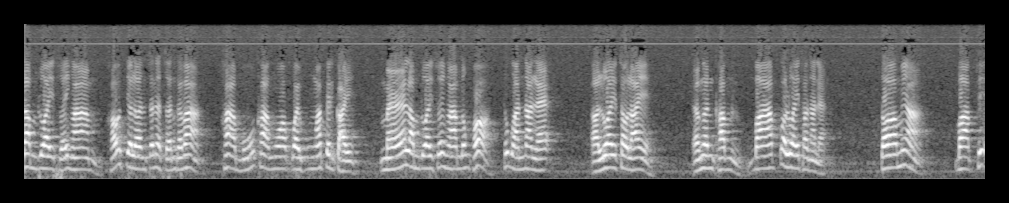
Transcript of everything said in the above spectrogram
ร่ำรวยสวยงาม เขาเจริญสนเสริญกันว่าข้าหมูข้างัวไวยพุงมาเป็นไก่แหมร่ำรวยสวยงามหลวงพ่อทุกวันนั่นแหละรวยเท่าไรเงินคำบาปก็รวยเท่านั้นแหละ ต่อเมื่อบาปทิฏ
